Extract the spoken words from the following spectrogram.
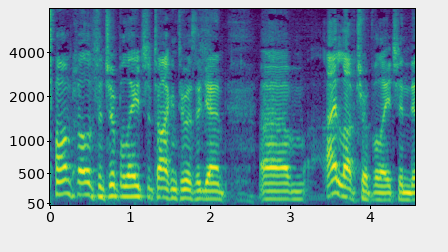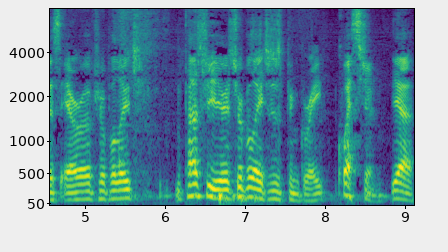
Tom Phillips and Triple H are talking to us again. Um, I love Triple H in this era of Triple H. The past few years, Triple H has just been great. Question. Yeah,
